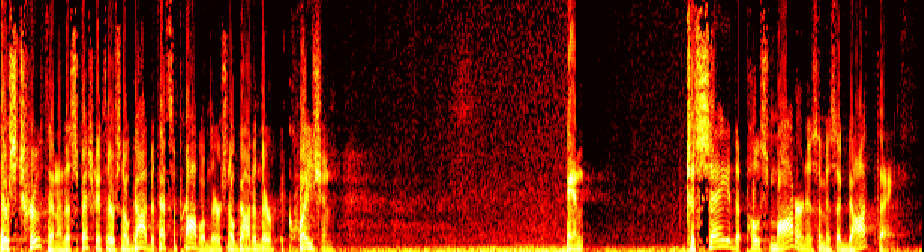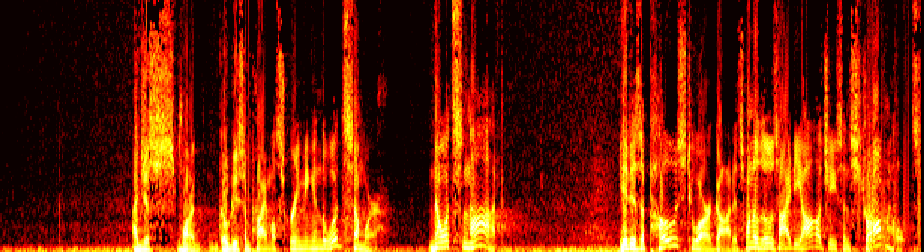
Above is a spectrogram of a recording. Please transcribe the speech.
There's truth in it, especially if there's no God, but that's the problem. There's no God in their equation. And to say that postmodernism is a God thing, I just want to go do some primal screaming in the woods somewhere. No, it's not. It is opposed to our God. It's one of those ideologies and strongholds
